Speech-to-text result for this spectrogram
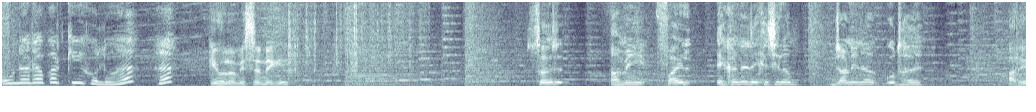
ওনার আবার কি হলো হ্যাঁ? হ্যাঁ? কি হলো মিস্টার নেগি? স্যার আমি ফাইল এখানে রেখেছিলাম জানি না কোথায়। আরে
